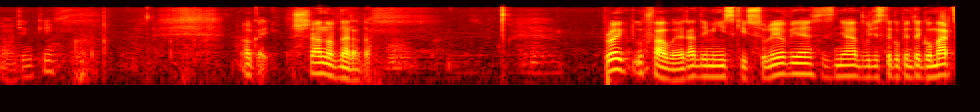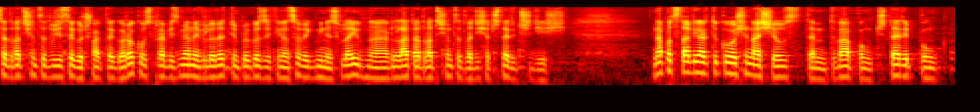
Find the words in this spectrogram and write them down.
O, dzięki. Okej, Szanowna Rada. Projekt uchwały Rady Miejskiej w Sulejowie z dnia 25 marca 2024 roku w sprawie zmiany wieloletniej prognozy finansowej gminy Sulejów na lata 2024-30. Na podstawie artykułu 18 ust. 2 punkt 4 punkt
